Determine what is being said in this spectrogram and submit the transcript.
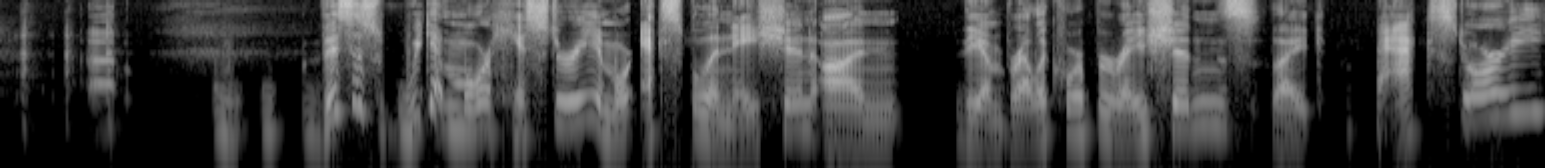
uh, this is, we get more history and more explanation on the Umbrella Corporation's like backstory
